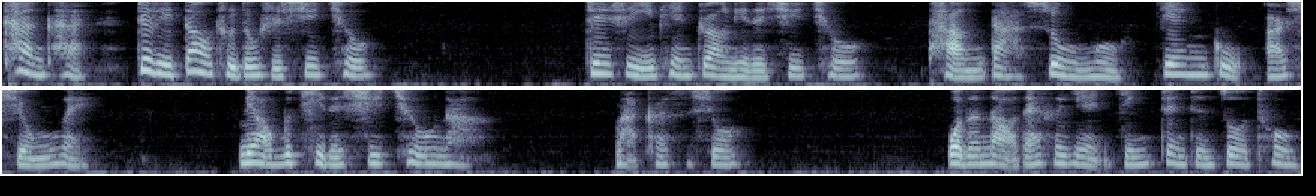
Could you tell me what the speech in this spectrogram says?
看看，这里到处都是须丘，真是一片壮丽的须丘，庞大、肃穆、坚固而雄伟，了不起的须丘呢。”马克思说：“我的脑袋和眼睛阵阵作痛，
